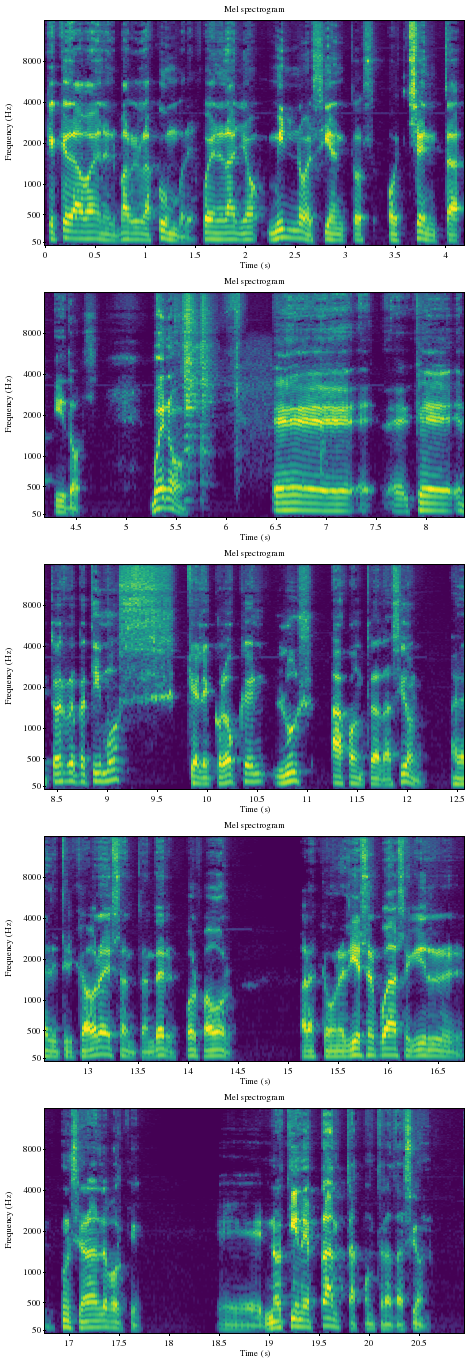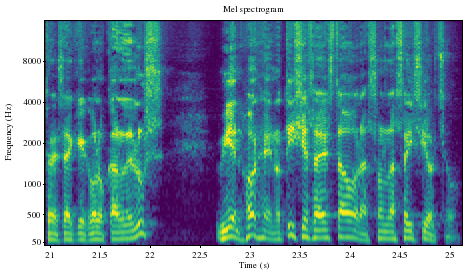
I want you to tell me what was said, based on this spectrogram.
que quedaba en el barrio La Cumbre. Fue en el año 1982. Bueno, eh, eh, que entonces repetimos que le coloquen luz a contratación a la electricadora de Santander, por favor, para que Don Eliezer pueda seguir funcionando porque eh, no tiene planta contratación. Entonces hay que colocarle luz. Bien, Jorge, noticias a esta hora, son las seis y ocho.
